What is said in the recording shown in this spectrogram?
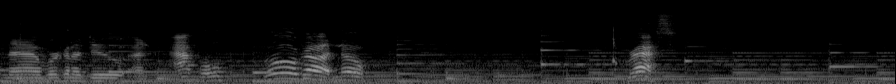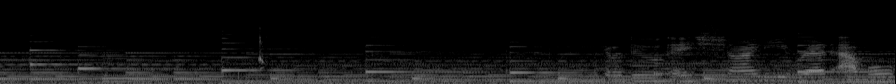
And then we're gonna do an apple. Oh god, no. Grass. Apple.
